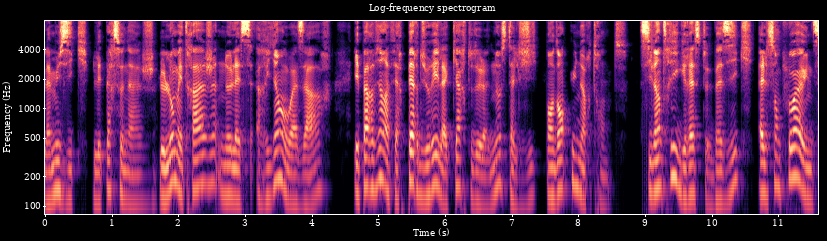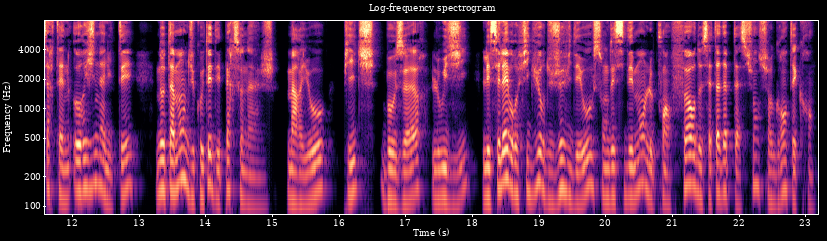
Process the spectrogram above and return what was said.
la musique, les personnages, le long métrage ne laisse rien au hasard et parvient à faire perdurer la carte de la nostalgie pendant 1h30. Si l'intrigue reste basique, elle s'emploie à une certaine originalité, notamment du côté des personnages. Mario, Peach, Bowser, Luigi, les célèbres figures du jeu vidéo sont décidément le point fort de cette adaptation sur grand écran.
